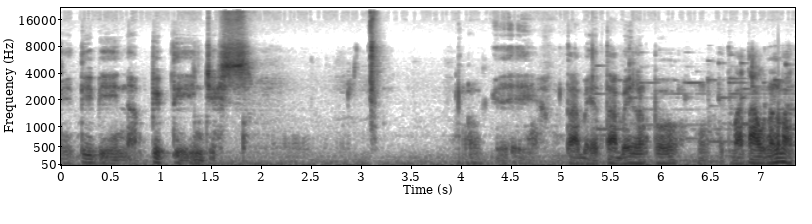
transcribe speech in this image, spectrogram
May TV na 50 inches. Okay. Tabay-tabay lang po. Tumatawa na naman.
